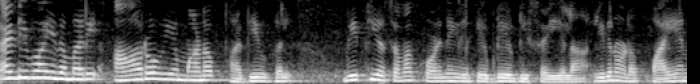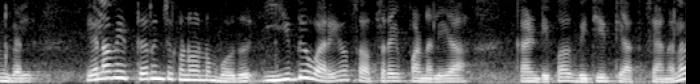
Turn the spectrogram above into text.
கண்டிப்பாக இதை மாதிரி ஆரோக்கியமான பதிவுகள் வித்தியாசமாக குழந்தைங்களுக்கு எப்படி எப்படி செய்யலாம் இதனோட பயன்கள் எல்லாமே தெரிஞ்சுக்கணும் போது இது வரையும் சப்ஸ்கிரைப் பண்ணலையா? கண்டிப்பாக விஜய் தியாக் சேனலை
